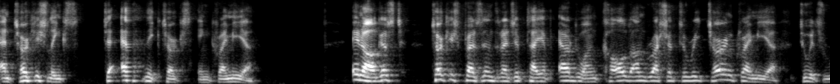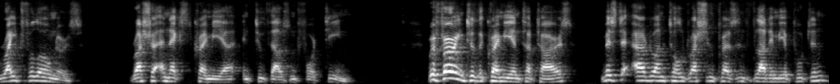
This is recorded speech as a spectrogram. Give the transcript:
and Turkish links to ethnic Turks in Crimea. In August, Turkish President Recep Tayyip Erdogan called on Russia to return Crimea to its rightful owners. Russia annexed Crimea in 2014. Referring to the Crimean Tatars, Mr. Erdogan told Russian President Vladimir Putin,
